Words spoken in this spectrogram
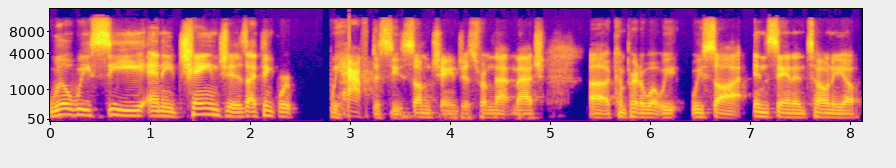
Will we see any changes? I think we're we have to see some changes from that match uh, compared to what we we saw in San Antonio.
